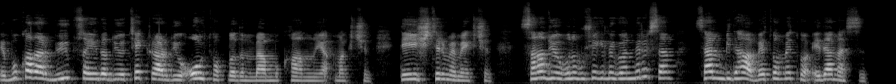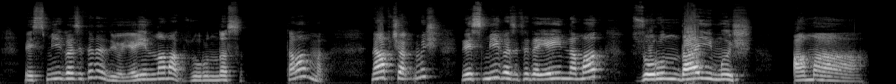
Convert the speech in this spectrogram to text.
ve bu kadar büyük sayıda diyor tekrar diyor oy topladım ben bu kanunu yapmak için. Değiştirmemek için. Sana diyor bunu bu şekilde gönderirsem sen bir daha veto meto edemezsin. Resmi gazetede diyor yayınlamak zorundasın. Tamam mı? Ne yapacakmış? Resmi gazetede yayınlamak zorundaymış. Ama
